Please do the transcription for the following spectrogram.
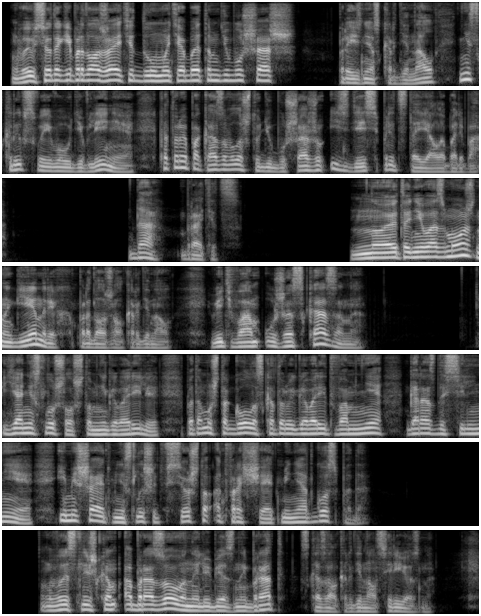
Вы все-таки продолжаете думать об этом, Дюбушаш? Произнес кардинал, не скрыв своего удивления, которое показывало, что Дюбушажу и здесь предстояла борьба. Да, братец. Но это невозможно, Генрих, продолжал кардинал, ведь вам уже сказано. Я не слушал, что мне говорили, потому что голос, который говорит во мне, гораздо сильнее и мешает мне слышать все, что отвращает меня от Господа. Вы слишком образованный, любезный брат, сказал кардинал серьезно,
